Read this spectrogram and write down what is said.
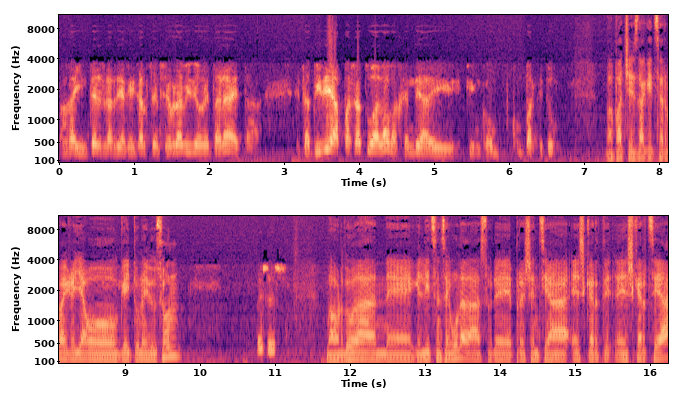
ba gai interesgarriak ekartzen zebra bide honetara eta eta bidea pasatu ala, ba, jendea ikin konpartitu. Ba, patxe, ez dakit zerbait gehiago gehitu nahi duzun? Ez, ez. Ba, orduan e, gelditzen zeguna da zure presentzia eskertzea,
